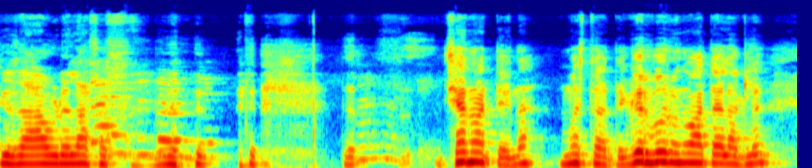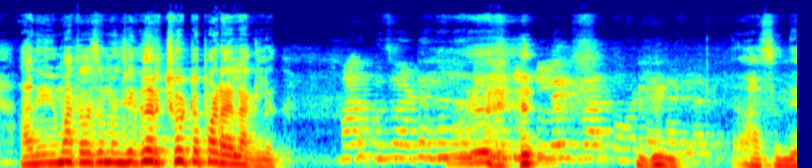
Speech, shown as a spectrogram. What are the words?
तिचं आवडेल असं तर छान वाटतंय ना? मस्त वाटतंय. घर भरून वाटायला लागलं. आणि महत्वाचं म्हणजे घर छोटं पडायला लागलं. असं दे.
